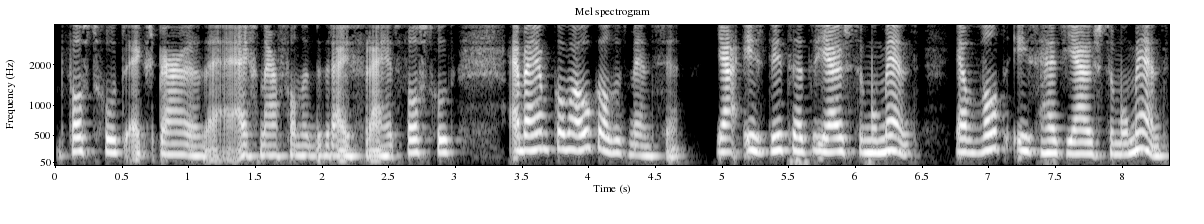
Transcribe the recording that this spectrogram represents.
vastgoed-expert, de eigenaar van het bedrijf Vrijheid Vastgoed. En bij hem komen ook altijd mensen. Ja, is dit het juiste moment? Ja, wat is het juiste moment?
